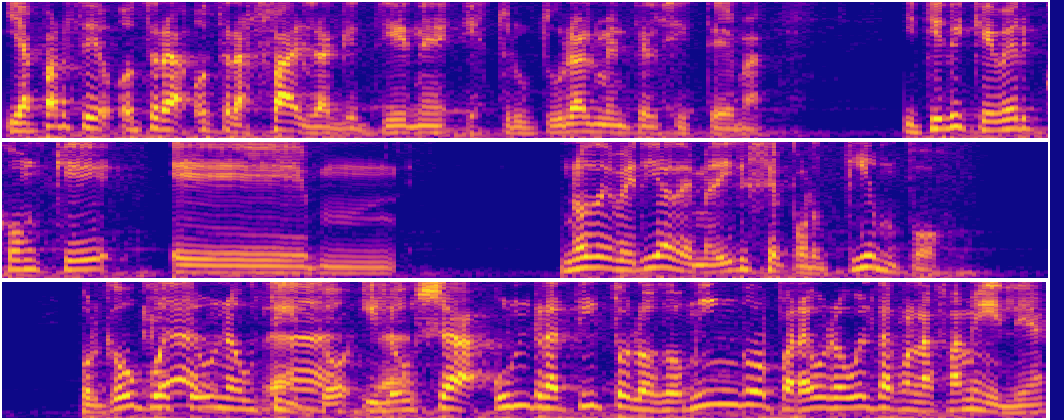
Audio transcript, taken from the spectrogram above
Y aparte, otra, otra falla que tiene estructuralmente el sistema, y tiene que ver con que eh, no debería de medirse por tiempo. Porque vos puedes tener un autito y lo usás un ratito los domingos para una vuelta con la familia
